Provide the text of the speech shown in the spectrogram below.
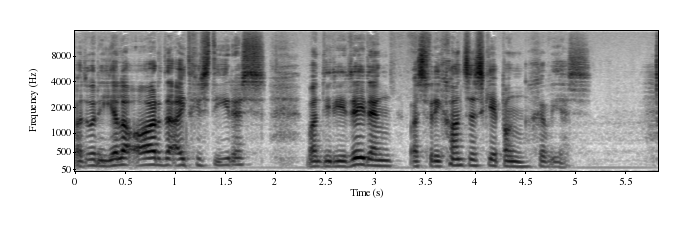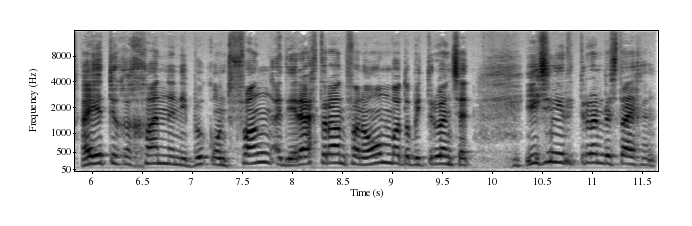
Wat oor die hele aarde uitgestuur is, want hierdie redding was vir die ganse skepping gewees. Hy het toe gegaan en die boek ontvang uit die regterhand van hom wat op die troon sit. Hier sien jy die troonbestyging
